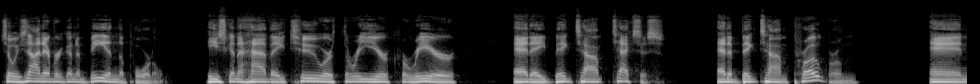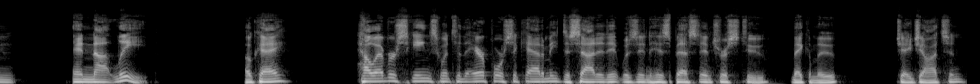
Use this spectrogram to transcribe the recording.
So he's not ever going to be in the portal. He's going to have a two or three year career at a big time Texas, at a big time program and and not leave. Okay? However, Skenes went to the Air Force Academy, decided it was in his best interest to make a move. Jay Johnson,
